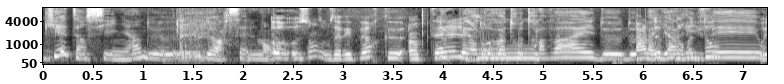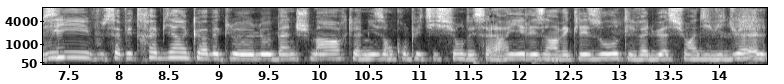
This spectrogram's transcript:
qui est un signe hein, de, harcèlement. Au, sens où vous avez peur que un tel de perdre votre travail, de ne pas y arriver. Oui, vous savez très bien qu'avec le, le, benchmark, la mise en compétition des salariés les uns avec les autres, l'évaluation individuelle,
